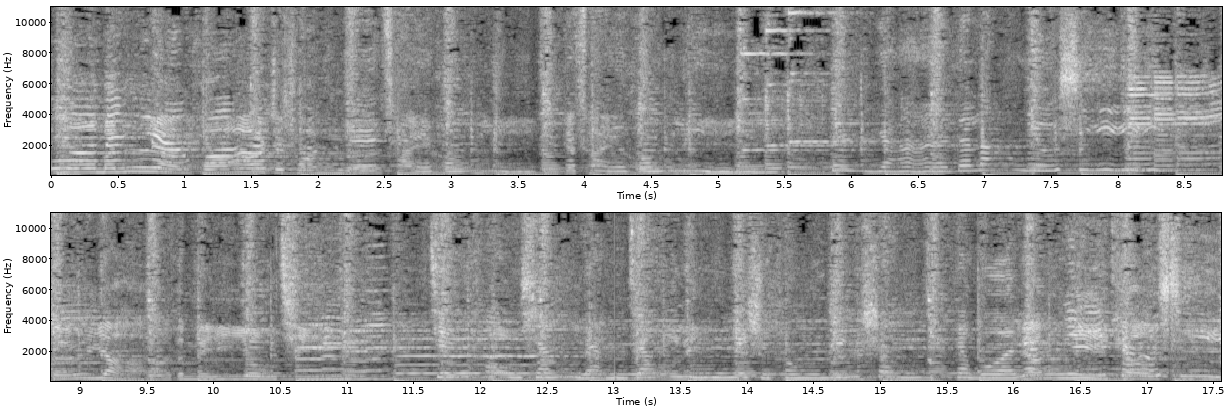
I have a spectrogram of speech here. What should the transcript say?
我们俩划着船儿彩虹里呀彩虹里，心，儿呀的没有情，就好像两角菱也是同一生，呀我俩一条心。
